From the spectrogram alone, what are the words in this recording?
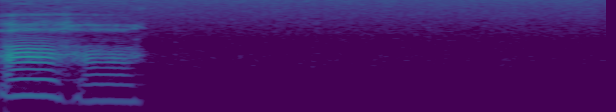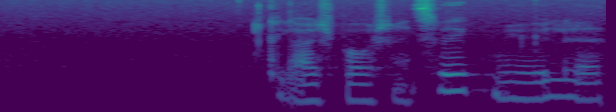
Haha. Gleich baue ich eine Zwickmühle.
